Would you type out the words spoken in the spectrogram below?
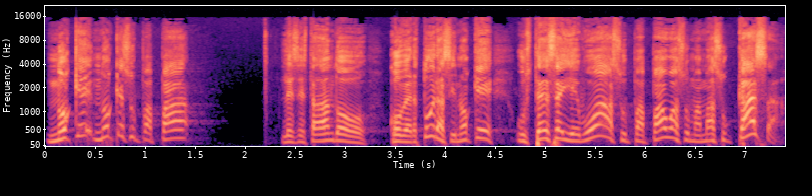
No que, no que su papá les está dando cobertura, sino que usted se llevó a su papá o a su mamá a su casa.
